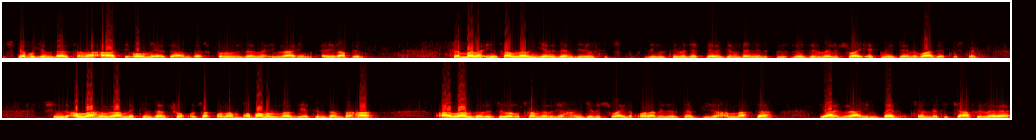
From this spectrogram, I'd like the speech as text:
işte bugün ben sana asi olmayacağım der. Bunun üzerine İbrahim ey Rabbim sen bana insanların yeniden diriltilecekleri gün beni rezil ve rüsvay etmeyeceğini vaat etmiştin. Şimdi Allah'ın rahmetinden çok uzak olan babamın vaziyetinden daha arlandırıcı ve utandırıcı hangi rüsvaylık olabilir der. Yüce Allah da ya İbrahim ben cenneti kafirlere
